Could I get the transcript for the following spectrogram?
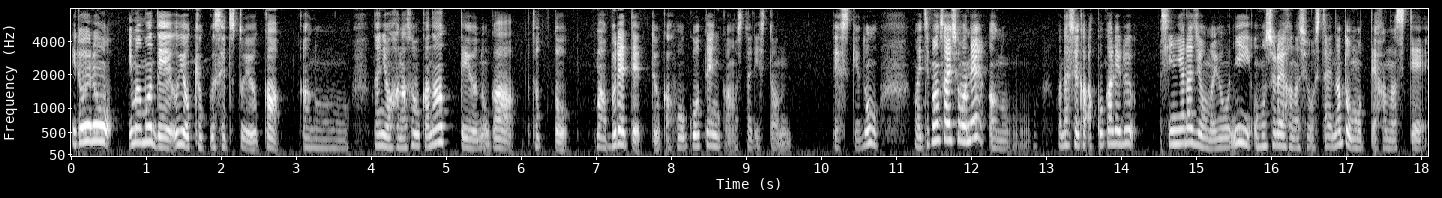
いろいろ今まで紆余曲折というか、あの何を話そうかなっていうのがちょっとまあブレてっていうか方向転換したりしたんですけど、まあ、一番最初はね、あの私が憧れる深夜ラジオのように面白い話をしたいなと思って話して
